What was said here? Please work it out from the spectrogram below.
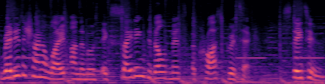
ready to shine a light on the most exciting developments across grid tech. Stay tuned.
